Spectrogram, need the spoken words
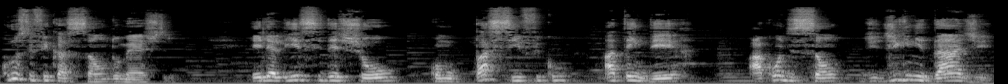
crucificação do Mestre. Ele ali se deixou, como pacífico, atender à condição de dignidade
